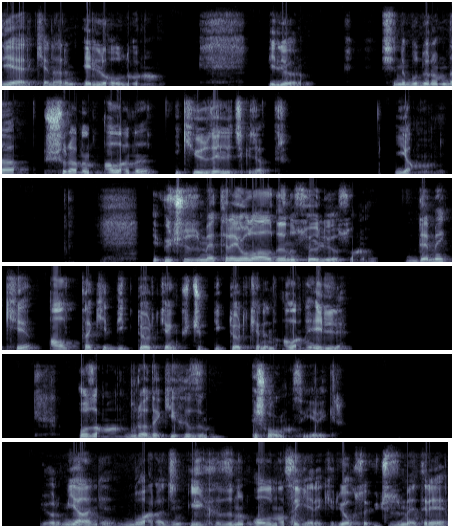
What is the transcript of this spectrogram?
diğer kenarın 50 olduğunu biliyorum. Şimdi bu durumda şuranın alanı 250 çıkacaktır. Yamuğun. E, 300 metre yol aldığını söylüyor soru. Demek ki alttaki dikdörtgen, küçük dikdörtgenin alanı 50. O zaman buradaki hızın 5 olması gerekir. Diyorum. Yani bu aracın ilk hızının olması gerekir. Yoksa 300 metreye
